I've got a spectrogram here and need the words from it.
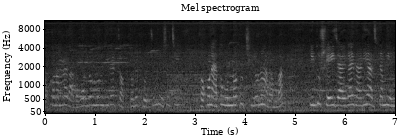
তখন আমরা রাধাবল্লভ মন্দিরের চত্বরে প্রচুর এসেছি। তখন এত উন্নত ছিল না আরামবাগ। কিন্তু সেই জায়গায় দাঁড়িয়ে আজকে আমি এই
